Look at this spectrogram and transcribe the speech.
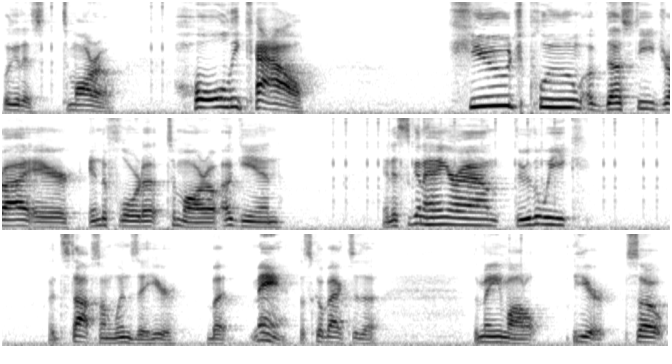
look at this tomorrow. Holy cow! Huge plume of dusty, dry air into Florida tomorrow again, and this is going to hang around through the week. It stops on Wednesday here. But man, let's go back to the the main model here. So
